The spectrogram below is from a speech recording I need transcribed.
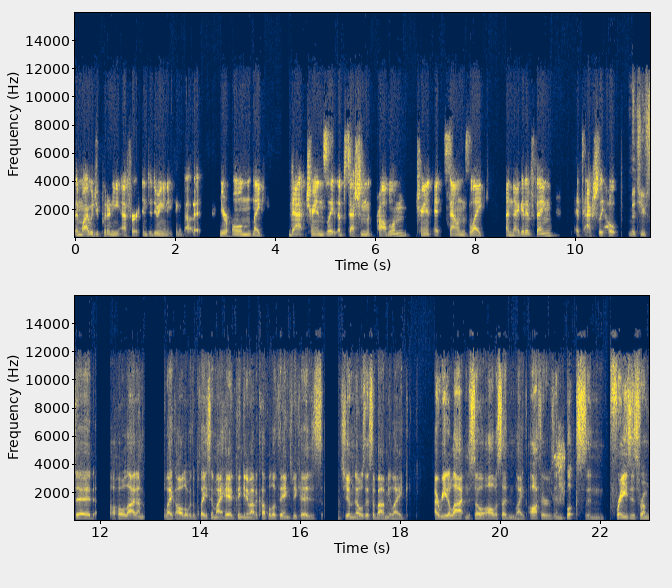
then why would you put any effort into doing anything about it? Your own like that translate obsession with problem. Tran- it sounds like a negative thing. It's actually hope. Mitch, you said a whole lot. I'm like all over the place in my head thinking about a couple of things because Jim knows this about me. Like I read a lot, and so all of a sudden, like authors and books and phrases from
